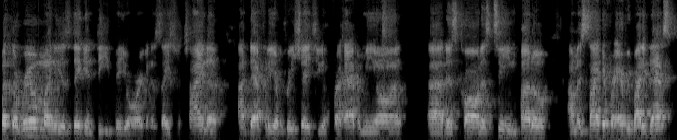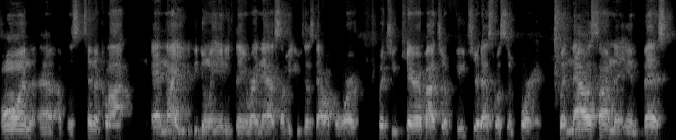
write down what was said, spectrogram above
but the real money is digging deep in your organization. Chyna, I definitely appreciate you for having me on uh, this call, this team huddle. I'm excited for everybody that's on. Uh, it's 10 o'clock at night. You could be doing anything right now. Some of you just got off of work but you care about your future. That's what's important. But now it's time to invest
